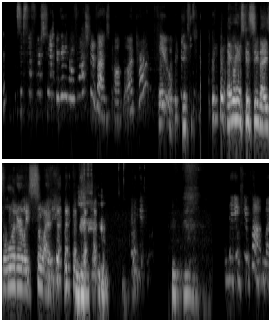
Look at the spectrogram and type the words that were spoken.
This is the first time you're getting me fashion advice, Pablo. I'm proud of you. Everyone else can see that he's literally sweating. Thank you, Pablo.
